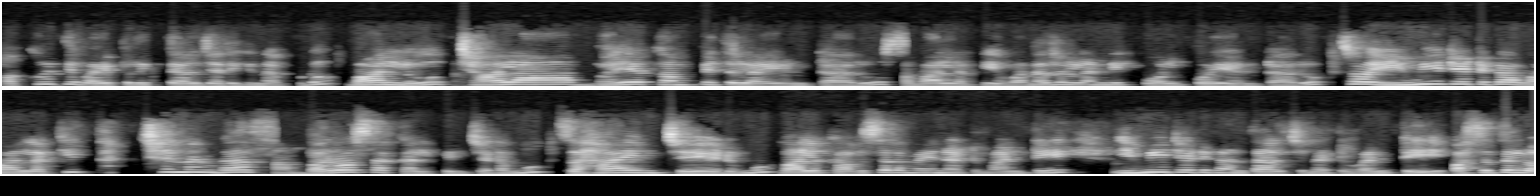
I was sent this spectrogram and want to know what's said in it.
ప్రకృతి వైపరీత్యాలు జరిగినప్పుడు వాళ్ళు చాలా భయకంపితులై ఉంటారు. వాళ్ళకి వనరులన్నీ కోల్పోయి ఉంటారు. సో ఇమీడియట్గా వాళ్ళకి తక్షణంగా భరోసా కల్పించడము సహాయం చేయడము వాళ్ళకి అవసరమైనటువంటి ఇమీడియట్గా అందాల్సినటువంటి వసతులు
